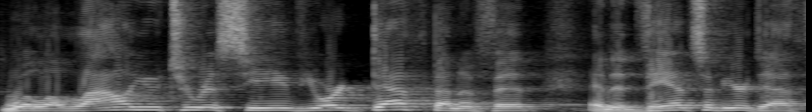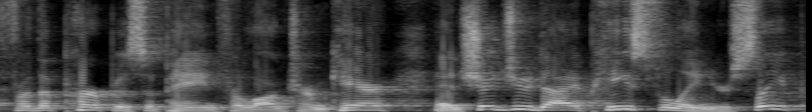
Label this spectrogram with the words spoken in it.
will allow you to receive your death benefit in advance of your death for the purpose of paying for long term care. And should you die peacefully in your sleep,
